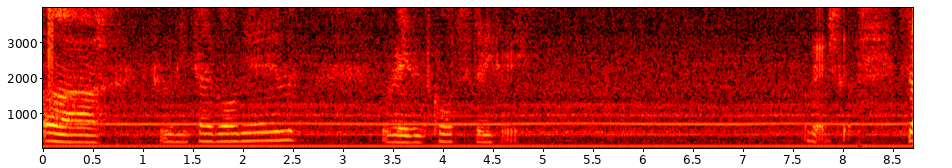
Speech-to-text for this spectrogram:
Uh, it's gonna be a tie ball game. Ravens Colts 33. Okay, just got, so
